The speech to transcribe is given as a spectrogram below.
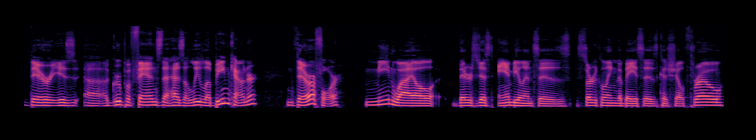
There is uh, a group of fans that has a Leela bean counter. There are four. Meanwhile, there's just ambulances circling the bases because she'll throw.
